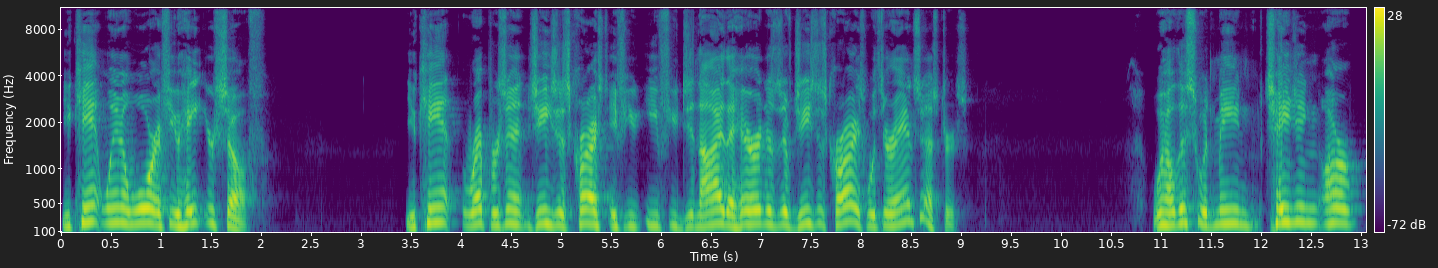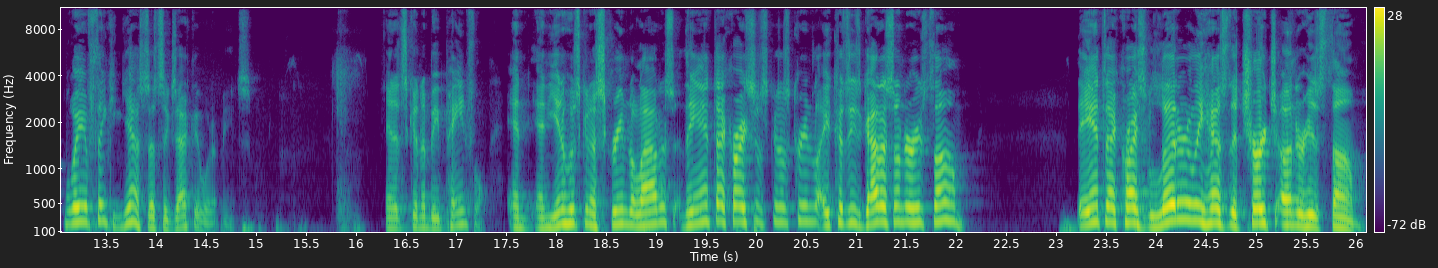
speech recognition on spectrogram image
You can't win a war if you hate yourself. You can't represent Jesus Christ if you if you deny the heritage of Jesus Christ with your ancestors. Well, this would mean changing our way of thinking. Yes, that's exactly what it means. And it's going to be painful. And and you know who's going to scream the loudest? The Antichrist is going to scream because he's got us under his thumb. The Antichrist literally has the church under his thumb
